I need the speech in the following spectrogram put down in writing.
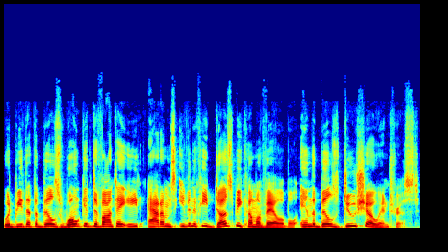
would be that the Bills won't get Davante Adams even if he does become available, and the Bills do show interest.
